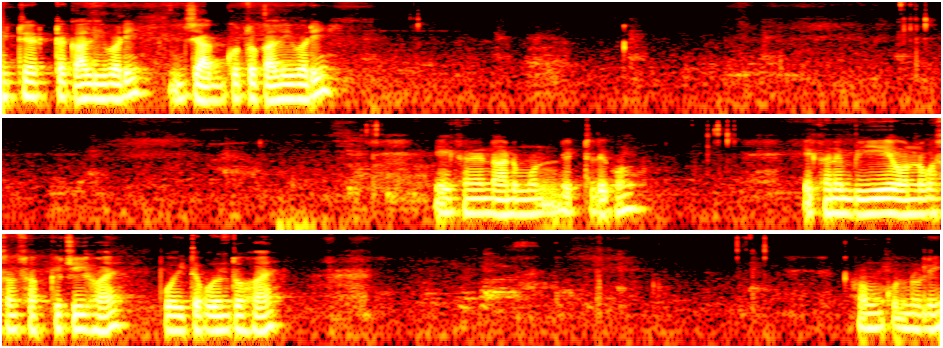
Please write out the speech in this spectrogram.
এটা একটা কালীবাড়ি জাগ্রত কালীবাড়ি এখানে নাট মন্দিরটা দেখুন। এখানে বিয়ে, অন্নপ্রাশন সব কিছুই হয়, পৈতে পর্যন্ত হয়। হোম কুণ্ডলী।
